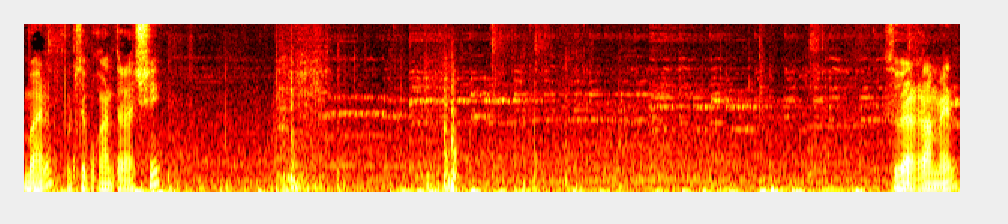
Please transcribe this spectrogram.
Bueno, potser puc entrar així. Sí, però realment...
